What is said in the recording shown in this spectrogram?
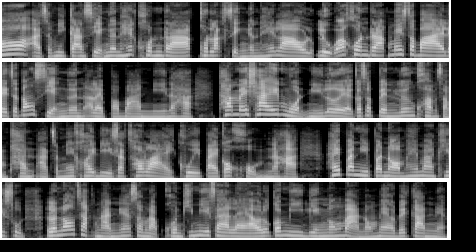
ก็อาจจะมีการเสียเงินให้คนรัก คนรักเสียเงินให้เรา หรือว่าคนรักไม่สบายเลยจะต้องเสียเงินอะไรประมาณนี้นะคะ ถ้าไม่ใช่หมวดนี้เลยอะก็จะเป็นเรื่องความสัมพันธ์อาจจะไม่ค่อยดีสักเท่าไหร่คุยไปก็ขมนะคะ ให้ปณีประนอมให้มากที่สุด แล้วนอกจากนั้นเนี่ยสำหรับคนที่มีแฟนแล้ว แล้วก็มีเลี้ยงน้องหมาน้องแมวด้วยกันเนี่ย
